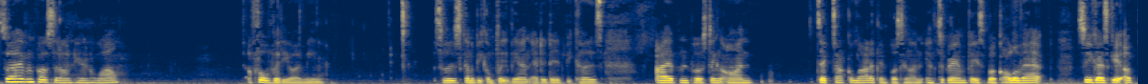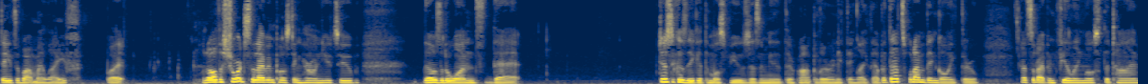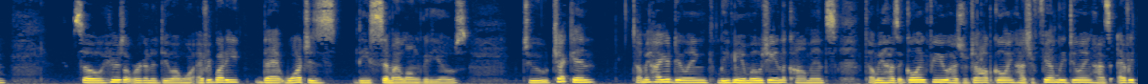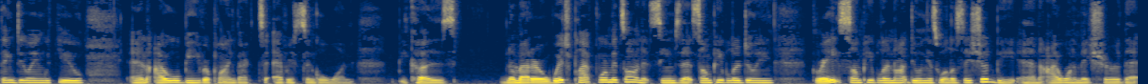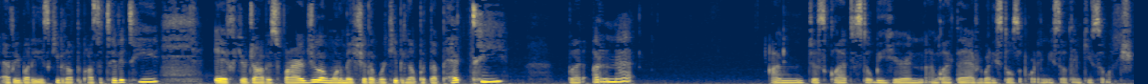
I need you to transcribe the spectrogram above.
So I haven't posted on here in a while. A full video, I mean. So this is going to be completely unedited because I've been posting on TikTok a lot. I've been posting on Instagram, Facebook, all of that. So you guys get updates about my life. But with all the shorts that I've been posting here on YouTube, those are the ones that just because they get the most views doesn't mean that they're popular or anything like that. But that's what I've been going through. That's what I've been feeling most of the time. So here's what we're going to do. I want everybody that watches these semi-long videos to check in. Tell me how you're doing. Leave me emoji in the comments. Tell me how's it going for you. How's your job going? How's your family doing? How's everything doing with you? And I will be replying back to every single one because no matter which platform it's on, it seems that some people are doing great. Some people are not doing as well as they should be. And I want to make sure that everybody is keeping up the positivity if your job has fired you, I want to make sure that we're keeping up with the petty. But other than that, I'm just glad to still be here and I'm glad that everybody's still supporting me. So thank you so much.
